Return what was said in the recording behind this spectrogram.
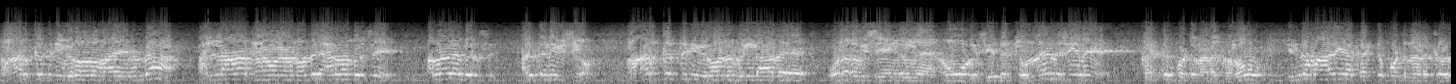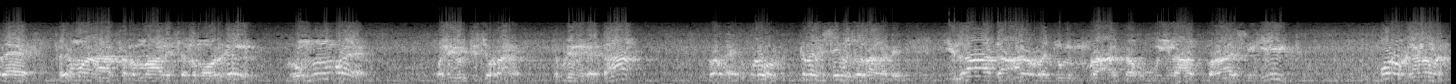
மார்க்கத்துக்கு விரோதமாக இருந்தா அல்லாத கணவனான வந்து யாரும் பெருசு? அல்லாதான் பெருசு. அது தனி விஷயம். மார்க்கத்துக்கு விரோதம் இல்லாத உலக விஷயங்கள்ல அவங்க ஒரு விஷயத்தை சொன்னா விஷயமே கட்டுப்பட்டு நடக்கணும். இந்த மாதிரியா கட்டுப்பட்டு நடக்கிறத பெருமானார் பெருமாளி செல்லும் அவர்கள் ரொம்ப வலியுறுத்தி சொல்றாங்க எப்படின்னு கேட்டா இத்தனை விஷயங்கள் சொல்றாங்க அது. இதா ஒரு கணவன்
